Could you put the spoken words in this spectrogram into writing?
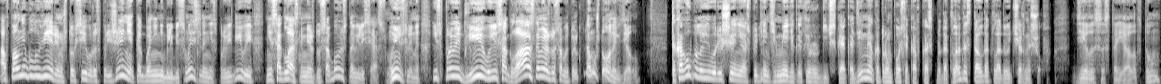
а вполне был уверен, что все его распоряжения, как бы они ни были бессмысленны, несправедливы и не согласны между собой, становились и осмысленны, и справедливы, и согласны между собой, только потому, что он их делал. Таково было его решение о студенте медико-хирургической академии, о котором после Кавказского доклада стал докладывать Чернышов. Дело состояло в том,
